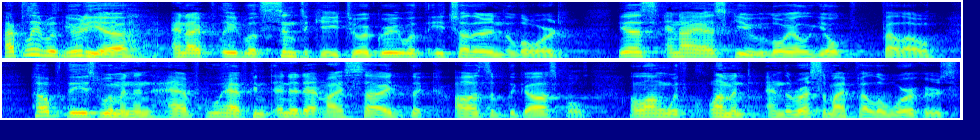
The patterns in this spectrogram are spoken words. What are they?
I plead with Euodia and I plead with Syntyche to agree with each other in the Lord. Yes, and I ask you, loyal yoke fellow, help these women and have, who have contended at my side the cause of the gospel, along with Clement and the rest of my fellow workers,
